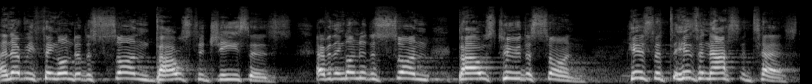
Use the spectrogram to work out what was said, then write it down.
and everything under the sun bows to Jesus. Everything under the sun bows to the Son. Here's, the, here's an acid test.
